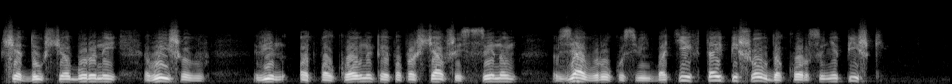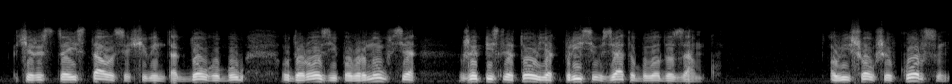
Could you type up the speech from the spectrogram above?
Ще дужче обурений, вийшов він від полковника і, попрощавшись з сином, взяв в руку свій батіг та й пішов до Корсуня пішки. Через це і сталося, що він так довго був у дорозі і повернувся вже після того, як Прісів взято було до замку. Увійшовши в Корсунь,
